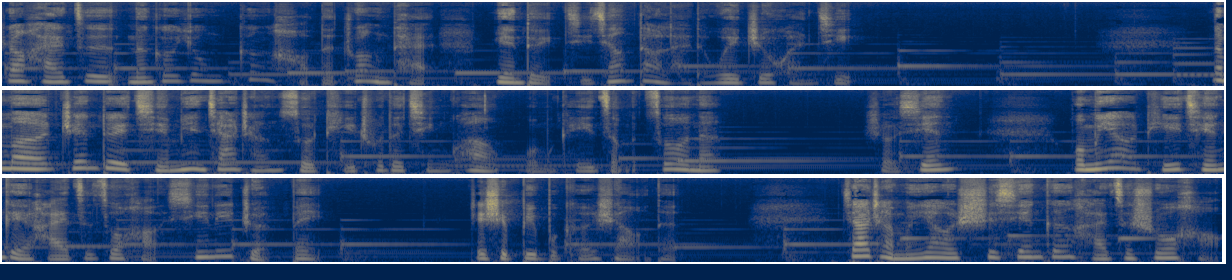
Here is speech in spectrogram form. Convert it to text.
让孩子能够用更好的状态面对即将到来的未知环境。那么，针对前面家长所提出的情况，我们可以怎么做呢？首先，我们要提前给孩子做好心理准备，这是必不可少的。家长们要事先跟孩子说好，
